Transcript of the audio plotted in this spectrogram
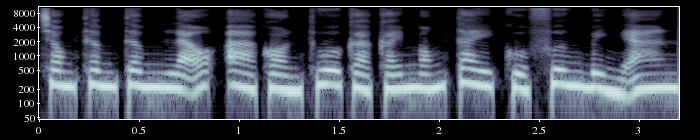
trong thâm tâm lão ả còn thua cả cái móng tay của Phương Bình An.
